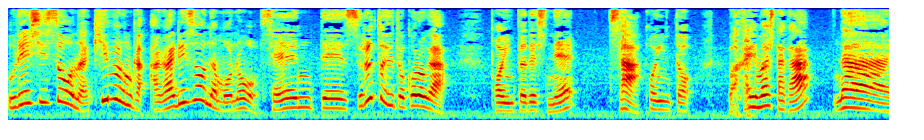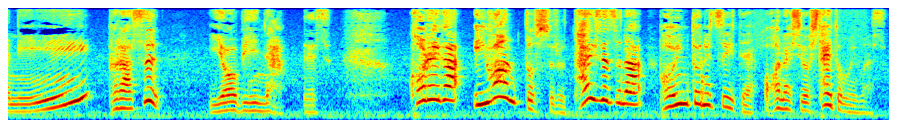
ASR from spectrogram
嬉しそうな気分が上がりそうなものを選定するというところがポイントですね。さあ、ポイント。わかりましたか？なーに？プラス呼び名です。これが言わんとする大切なポイントについてお話をしたいと思います。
